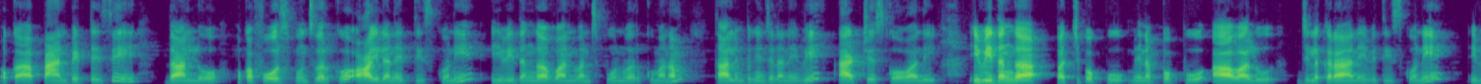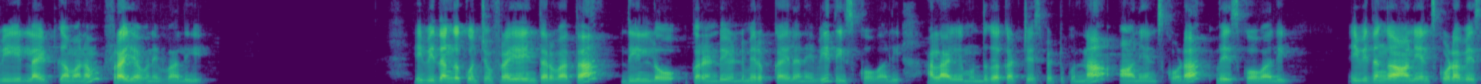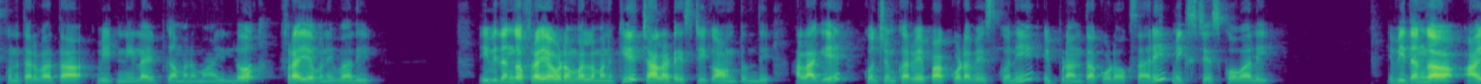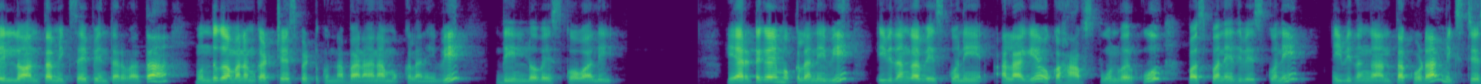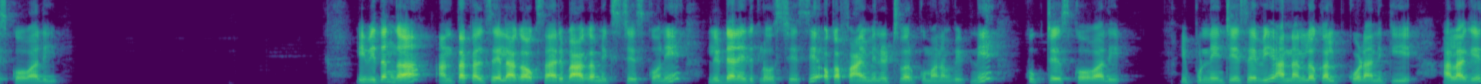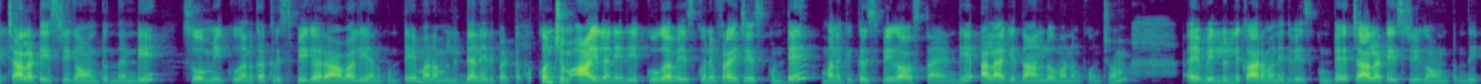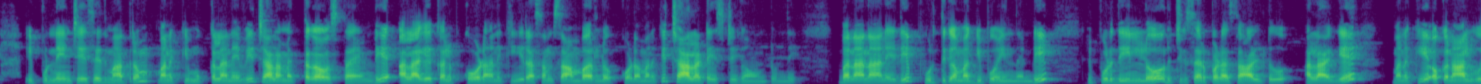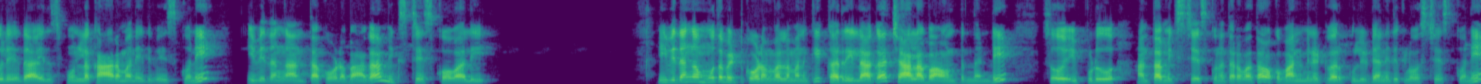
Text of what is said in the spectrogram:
ఒక పాన్ పెట్టేసి దానిలో ఒక ఫోర్ స్పూన్స్ వరకు ఆయిల్ అనేది తీసుకొని ఈ విధంగా వన్ వన్ స్పూన్ వరకు మనం తాలింపు గింజలు అనేవి యాడ్ చేసుకోవాలి. ఈ విధంగా పచ్చిపప్పు మినప్పప్పు ఆవాలు జీలకర్ర అనేవి తీసుకొని ఇవి లైట్గా మనం ఫ్రై అవ్వనివ్వాలి ఈ విధంగా కొంచెం ఫ్రై అయిన తర్వాత దీనిలో ఒక రెండు ఎండుమిరపకాయలు అనేవి తీసుకోవాలి. అలాగే ముందుగా కట్ చేసి పెట్టుకున్న ఆనియన్స్ కూడా వేసుకోవాలి. ఈ విధంగా ఆనియన్స్ కూడా వేసుకున్న తర్వాత వీటిని లైట్గా మనం ఆయిల్లో ఫ్రై అవ్వనివ్వాలి ఈ విధంగా ఫ్రై అవ్వడం వల్ల మనకి చాలా టేస్టీగా ఉంటుంది. అలాగే కొంచెం కరివేపాకు కూడా వేసుకొని ఇప్పుడు అంతా కూడా ఒకసారి మిక్స్ చేసుకోవాలి. ఈ విధంగా ఆయిల్లో అంతా మిక్స్ అయిపోయిన తర్వాత ముందుగా మనం కట్ చేసి పెట్టుకున్న బనానా ముక్కలు అనేవి దీనిలో వేసుకోవాలి. ఈ అరటికాయ ముక్కలు అనేవి ఈ విధంగా వేసుకొని అలాగే ఒక హాఫ్ స్పూన్ వరకు పసుపు అనేది వేసుకొని ఈ విధంగా అంతా కూడా మిక్స్ చేసుకోవాలి. ఈ విధంగా అంతా కలిసేలాగా ఒకసారి బాగా మిక్స్ చేసుకొని లిడ్ అనేది క్లోజ్ చేసి ఒక ఫైవ్ మినిట్స్ వరకు మనం వీటిని కుక్ చేసుకోవాలి. ఇప్పుడు నేను చేసేవి అన్నంలో కలుపుకోవడానికి అలాగే చాలా టేస్టీగా ఉంటుందండి. సో మీకు కనుక క్రిస్పీగా రావాలి అనుకుంటే మనం లిడ్ అనేది పెట్టకు కొంచెం ఆయిల్ అనేది ఎక్కువగా వేసుకొని ఫ్రై చేసుకుంటే మనకి క్రిస్పీగా వస్తాయండి. అలాగే దానిలో మనం కొంచెం వెల్లుల్లి కారం అనేది వేసుకుంటే చాలా టేస్టీగా ఉంటుంది. ఇప్పుడు నేను చేసేది మాత్రం మనకి ముక్కలు అనేవి చాలా మెత్తగా వస్తాయండి. అలాగే కలుపుకోవడానికి రసం సాంబార్లో కూడా మనకి చాలా టేస్టీగా ఉంటుంది. బనానా అనేది పూర్తిగా మగ్గిపోయిందండి. ఇప్పుడు దీనిలో రుచికి సరిపడా సాల్ట్ అలాగే మనకి ఒక నాలుగు లేదా ఐదు స్పూన్ల కారం అనేది వేసుకొని ఈ విధంగా అంతా కూడా బాగా మిక్స్ చేసుకోవాలి. ఈ విధంగా మూత పెట్టుకోవడం వల్ల మనకి కర్రీ లాగా చాలా బాగుంటుందండి. సో ఇప్పుడు అంతా మిక్స్ చేసుకున్న తర్వాత ఒక వన్ మినిట్ వరకు లిడ్ అనేది క్లోజ్ చేసుకొని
